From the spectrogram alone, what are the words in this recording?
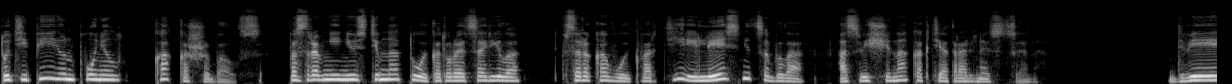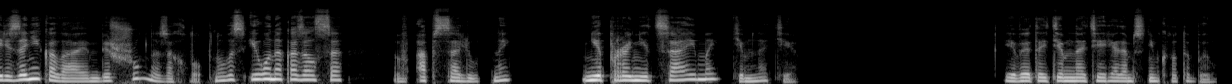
то теперь он понял, как ошибался. По сравнению с темнотой, которая царила в сороковой квартире, лестница была освещена, как театральная сцена. Дверь за Николаем бесшумно захлопнулась, и он оказался в абсолютной, непроницаемой темноте. И в этой темноте рядом с ним кто-то был.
